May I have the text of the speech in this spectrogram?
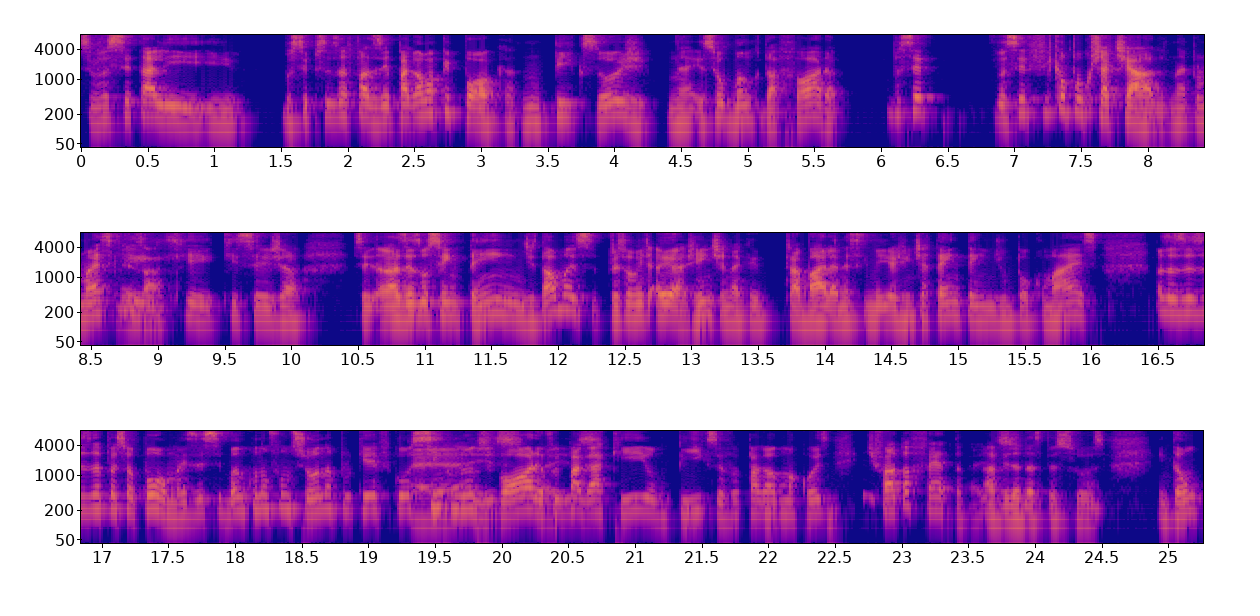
se você tá ali e você precisa fazer, pagar uma pipoca num Pix hoje, né? E seu banco tá fora, você você fica um pouco chateado, né? Por mais que, que, que seja. se- às vezes você entende e tal, mas principalmente a gente, né, que trabalha nesse meio, a gente até entende um pouco mais. Mas às vezes a pessoa, pô, mas esse banco não funciona porque ficou É cinco minutos isso, fora, eu é fui isso. pagar aqui um Pix, eu fui pagar alguma coisa, e de fato afeta É a isso. vida das pessoas. Então,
